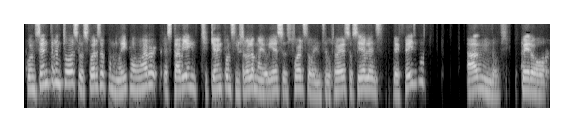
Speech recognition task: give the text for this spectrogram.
Concentren todo su esfuerzo, como dijo Omar, está bien, si quieren concentrar la mayoría de su esfuerzo en sus redes sociales de Facebook, háganlo, pero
